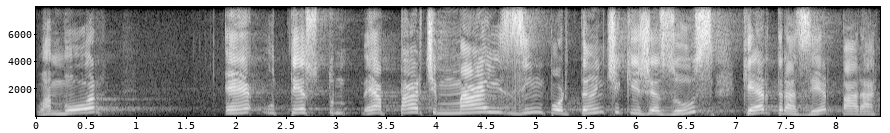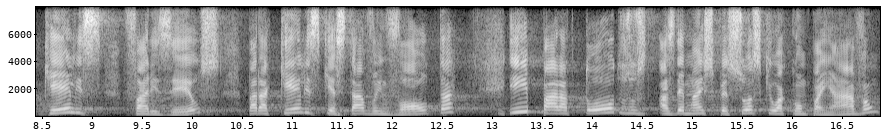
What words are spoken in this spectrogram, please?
O amor é o texto, é a parte mais importante que Jesus quer trazer para aqueles fariseus, para aqueles que estavam em volta e para todas as demais pessoas que o acompanhavam.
